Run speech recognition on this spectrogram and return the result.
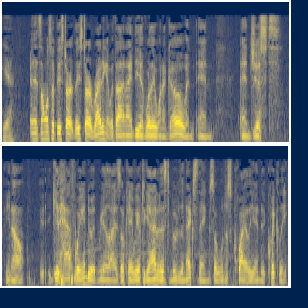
yeah, And it's almost like they start they start writing it without an idea of where they want to go, and and and just you know get halfway into it and realize okay we have to get out of this to move to the next thing, so we'll just quietly end it quickly.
